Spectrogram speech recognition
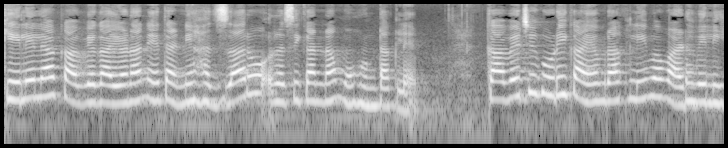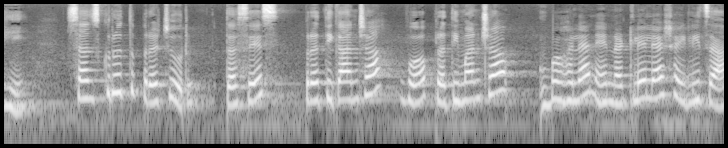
केलेल्या काव्यगायनाने त्यांनी हजारो रसिकांना मोहून टाकले. काव्याची गोडी कायम राखली व वाढविलीही संस्कृत प्रचूर तसेच प्रतिकांच्या व प्रतिमांच्या बहल्याने नटलेल्या शैलीचा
